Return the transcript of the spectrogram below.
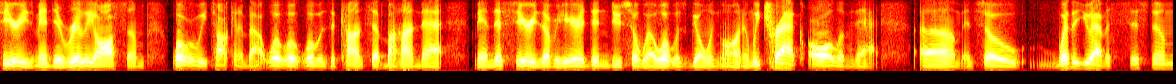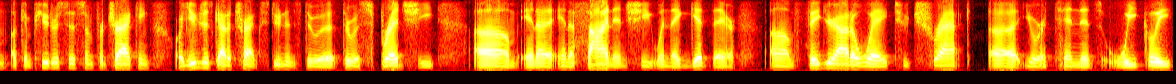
series, man, did really awesome. What were we talking about? What what, what was the concept behind that? Man, this series over here, it didn't do so well. What was going on? And we track all of that. Um, and so, whether you have a system, a computer system for tracking, or you've just got to track students through a through a spreadsheet um, in a in a sign-in sheet when they get there, um, figure out a way to track uh, your attendance weekly,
